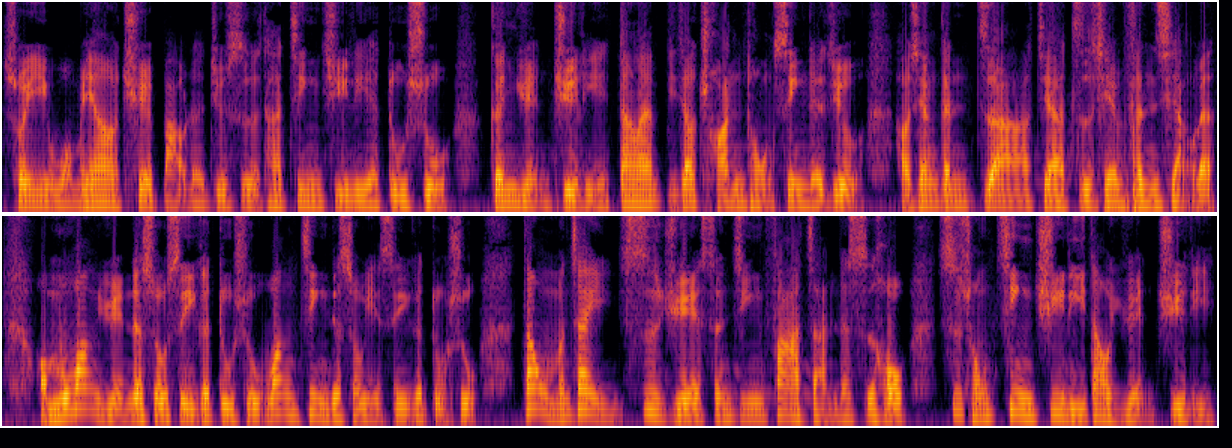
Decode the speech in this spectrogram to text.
所以我们要确保的就是。是它近距离的度数跟远距离，当然比较传统性的，就好像跟大家之前分享了，我们望远的时候是一个度数，望近的时候也是一个度数。当我们在视觉神经发展的时候，是从近距离到远距离，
